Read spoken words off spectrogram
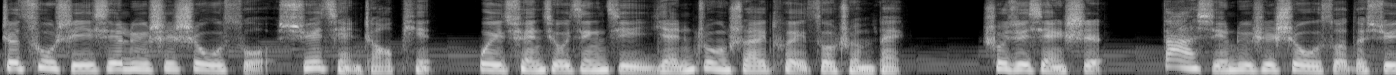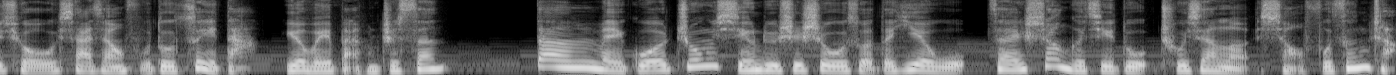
这促使一些律师事务所削减招聘，为全球经济严重衰退做准备。数据显示，大型律师事务所的需求下降幅度最大，约为百分之三，但美国中型律师事务所的业务在上个季度出现了小幅增长。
